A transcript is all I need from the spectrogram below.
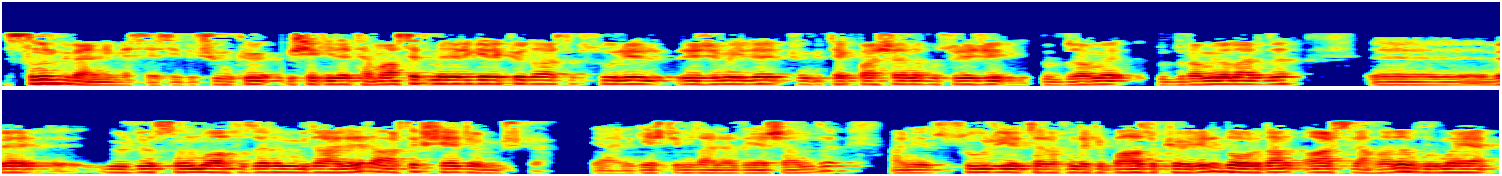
sınır güvenliği meselesiydi. Çünkü bir şekilde temas etmeleri gerekiyordu artık Suriye rejimiyle. Çünkü tek başlarına bu süreci durduramı, durduramıyorlardı. Ee, ve Ürdün sınır muhafızlarının müdahaleleri artık şeye dönmüştü. Yani geçtiğimiz aylarda yaşandı. Hani Suriye tarafındaki bazı köyleri doğrudan ağır silahlarla vurmaya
